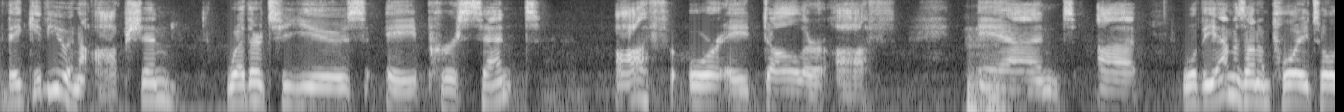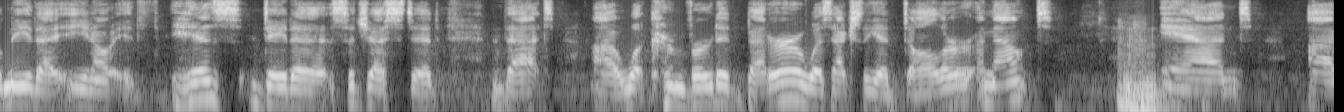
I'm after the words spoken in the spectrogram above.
they give you an option whether to use a percent off or a dollar off, and uh, well, the Amazon employee told me that you know it, his data suggested that uh, what converted better was actually a dollar amount, and uh,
